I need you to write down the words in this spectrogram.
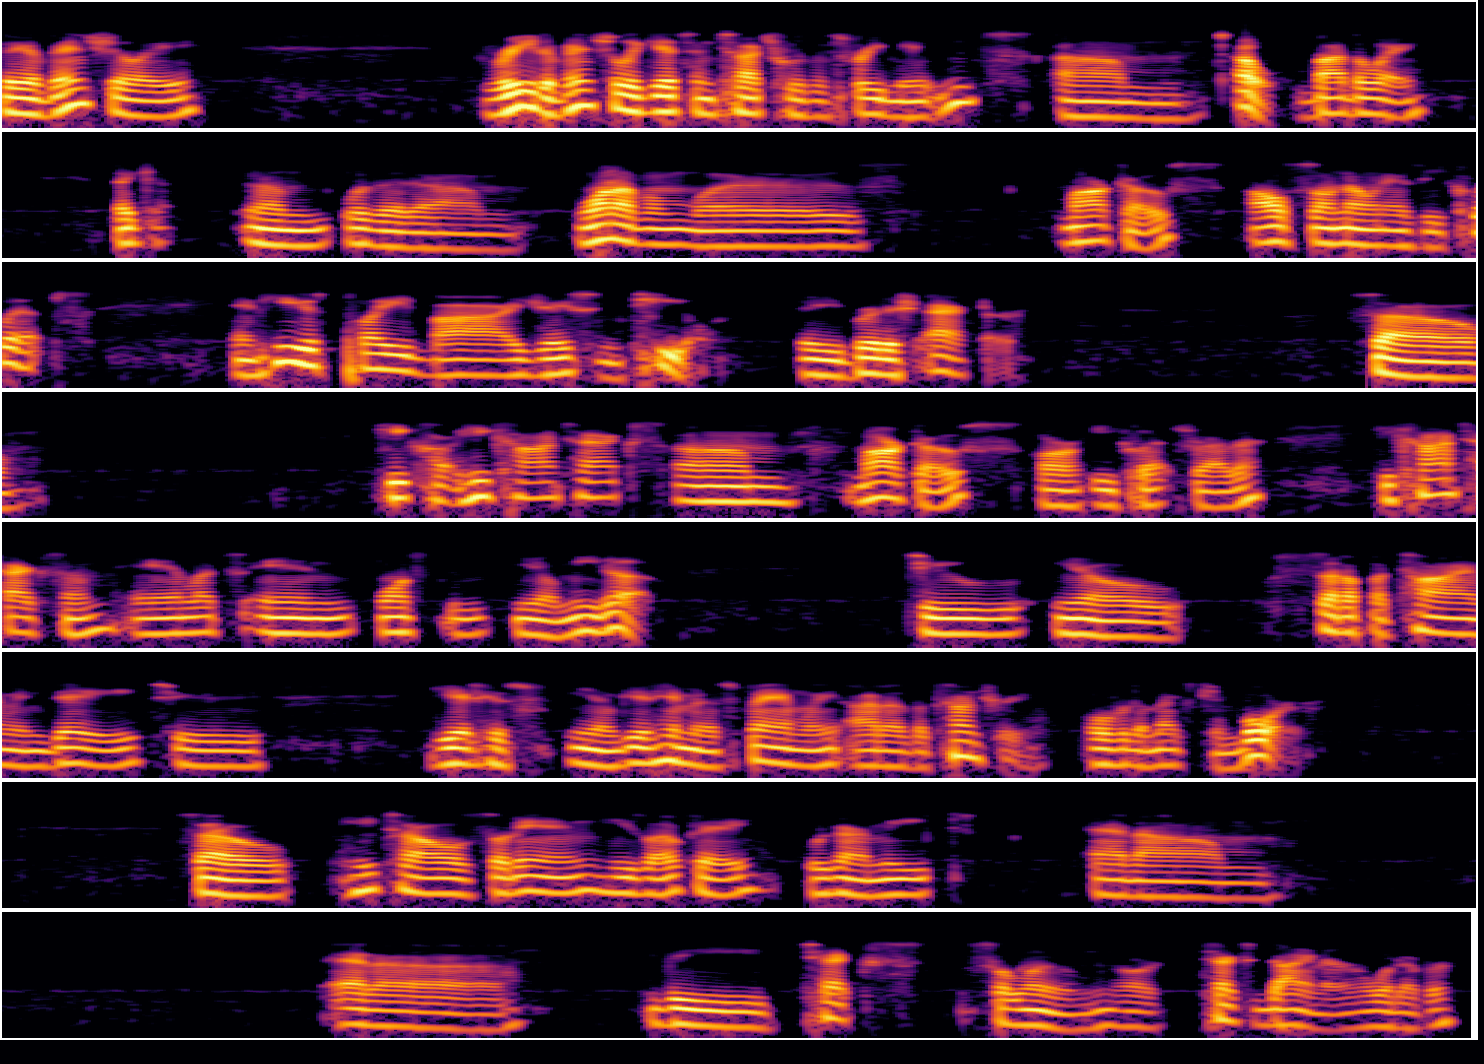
they eventually, Reed eventually gets in touch with the three mutants. Um, oh, by the way, they um, was it um, one of them was Marcos, also known as Eclipse, and he is played by Jason Teale, a British actor. So he he contacts um, Marcos or Eclipse rather. He contacts him and lets in wants to you know meet up to you know set up a time and day to get his you know get him and his family out of the country over the Mexican border. So he tells so then he's like, okay, we're gonna meet at um at uh the Tex Saloon or Tex Diner or whatever.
